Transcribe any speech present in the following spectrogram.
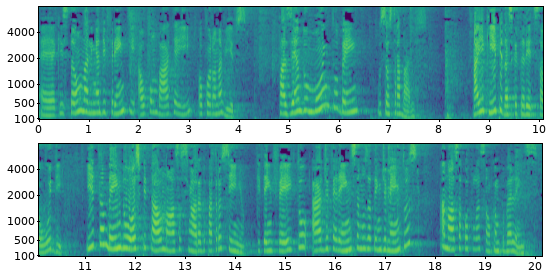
é, que estão na linha de frente ao combate aí ao coronavírus, fazendo muito bem os seus trabalhos a equipe da Secretaria de Saúde e também do Hospital Nossa Senhora do Patrocínio, que tem feito a diferença nos atendimentos à nossa população campobelense.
